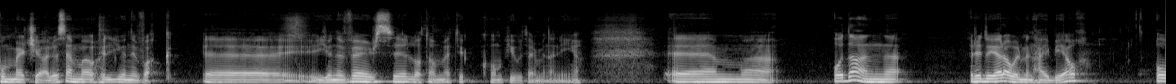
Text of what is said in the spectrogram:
kummerċjali semmew il-Univac eh, Universal Automatic Computer minn għalija. Ehm, U dan riedu jaraw 'il min ħa jbigħuh. U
